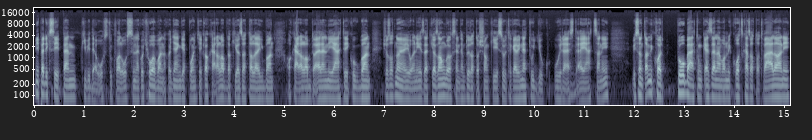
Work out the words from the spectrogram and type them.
Mi pedig szépen kivideóztuk valószínűleg, hogy hol vannak a gyenge pontjaik, akár a labda kihozatalaikban, akár a labda elleni játékukban, és az ott nagyon jól nézett ki. Az angolok szerintem tudatosan készültek el, hogy ne tudjuk újra ezt eljátszani. Viszont amikor próbáltunk ezzel ellen valami kockázatot vállalni,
